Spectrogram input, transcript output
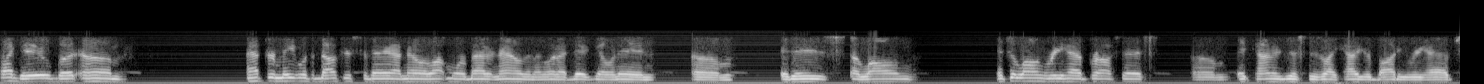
I do. But um, after meeting with the doctors today, I know a lot more about it now than what I did going in. Um, it is a long, it's a long rehab process. Um, it kind of just is like how your body rehabs.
